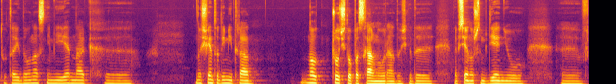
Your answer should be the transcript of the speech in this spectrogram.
tutaj do nas, niemniej jednak no, święto Dymitra, no, czuć tą paschalną radość, gdy na wsienocznym bdieniu w Mm,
